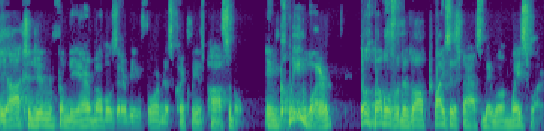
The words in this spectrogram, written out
the oxygen from the air bubbles that are being formed as quickly as possible. In clean water, those bubbles will dissolve twice as fast as they will in wastewater.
